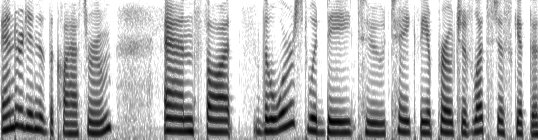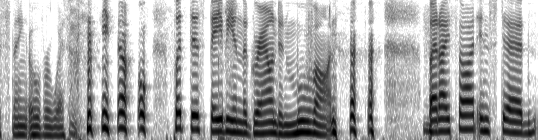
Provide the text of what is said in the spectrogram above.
entered into the classroom and thought, the worst would be to take the approach of let's just get this thing over with, you know, put this baby in the ground and move on. but I thought instead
